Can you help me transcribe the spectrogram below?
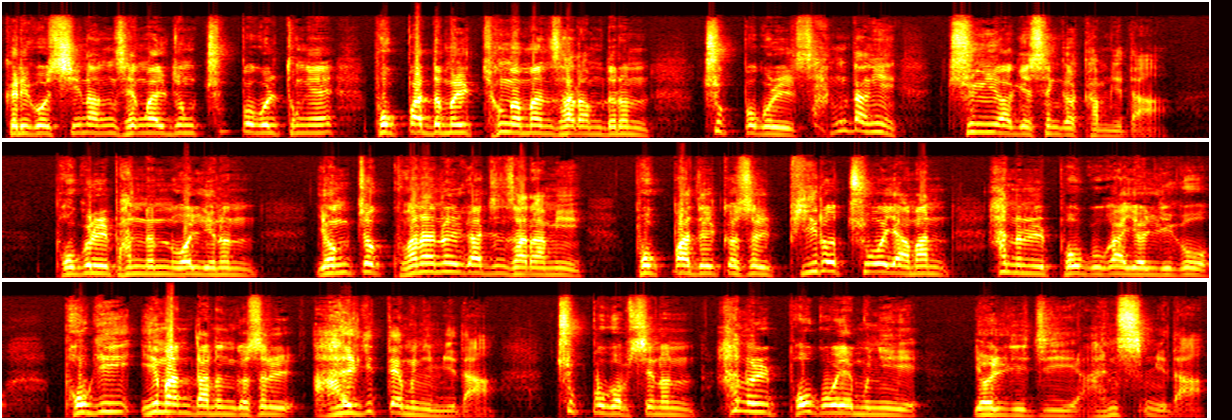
그리고 신앙생활 중 축복을 통해 복받음을 경험한 사람들은 축복을 상당히 중요하게 생각합니다. 복을 받는 원리는 영적 권한을 가진 사람이 복받을 것을 빌어 주어야만 하늘 보고가 열리고 복이 임한다는 것을 알기 때문입니다. 축복 없이는 하늘 보고의 문이 열리지 않습니다.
